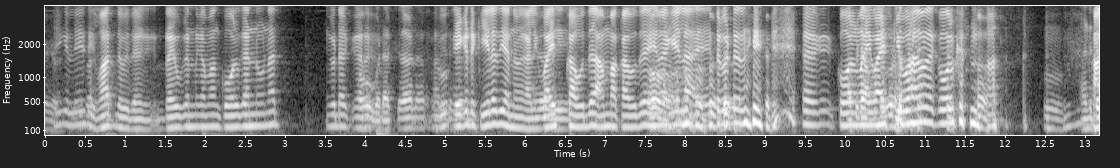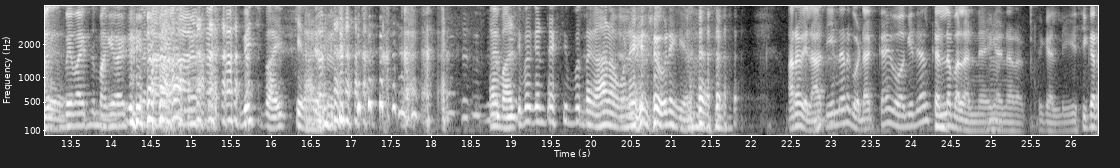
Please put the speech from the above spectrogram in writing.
කර ඒක ලේසි මාත්ද ඩ්‍රයිව් කරන්න ගමන් කෝල් ගන්න වනත් ගොඩක් අර ගොඩක් ඒකට කියල තියන්න කලින්. වයි් කවුද අම්ම කවුද එම කියලා. එතකොට කෝල් මයි වයි් කිවහම කෝල් කරනවා අනිත බේවයිද මගේ වයි විච් බයි් කියලා මල්ටිපල් කටක් සිපොත් ගාන මොනකට ඕන කියලා. අර වෙලා තියන්න ගොඩක් අයි වගේ දල් කල්ල බලන්න. ගන්නර කල්ල සිකර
